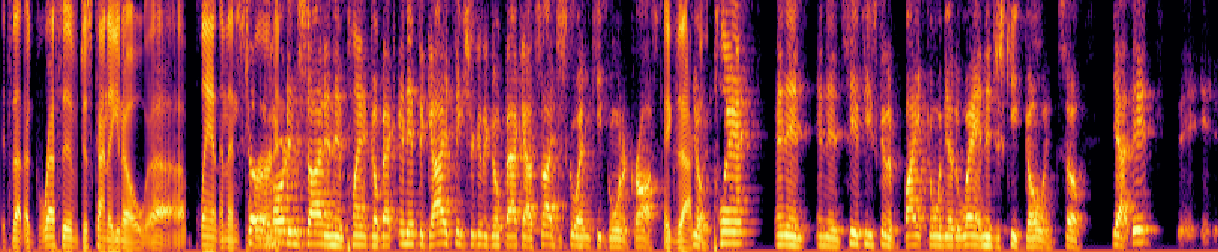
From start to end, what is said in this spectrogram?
it's that aggressive, just kind of you know uh, plant and then Start turn hard and, inside and then plant, go back. And if the guy thinks you're going to go back outside, just go ahead and keep going across. Exactly. You know, plant and then and then see if he's going to bite going the other way, and then just keep going. So yeah, it, it,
